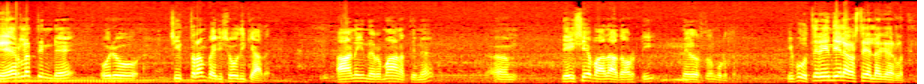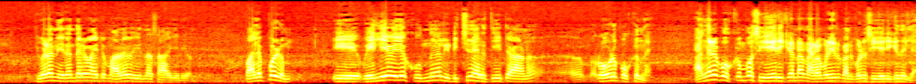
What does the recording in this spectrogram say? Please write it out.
കേരളത്തിന്റെ ഒരു ചിത്രം പരിശോധിക്കാതെ ആണ് ഈ നിർമ്മാണത്തിന് ദേശീയപാത അതോറിറ്റി നേതൃത്വം കൊടുക്കുന്നത് ഇപ്പോൾ ഉത്തരേന്ത്യയിലെ അവസ്ഥയല്ല കേരളത്തിൽ. ഇവിടെ നിരന്തരമായിട്ട് മഴ പെയ്യുന്ന സാഹചര്യമുണ്ട്. പലപ്പോഴും ഈ വലിയ വലിയ കുന്നുകൾ ഇടിച്ചു നിരത്തിയിട്ടാണ് റോഡ് പൊക്കുന്നത് അങ്ങനെ പൊക്കുമ്പോൾ സ്വീകരിക്കേണ്ട നടപടികൾ പലപ്പോഴും സ്വീകരിക്കുന്നില്ല.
